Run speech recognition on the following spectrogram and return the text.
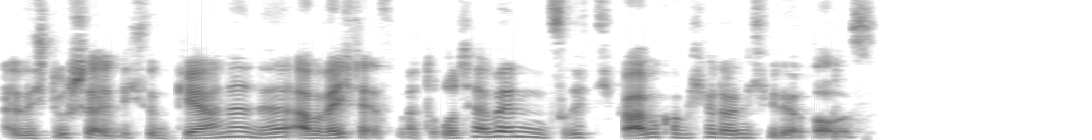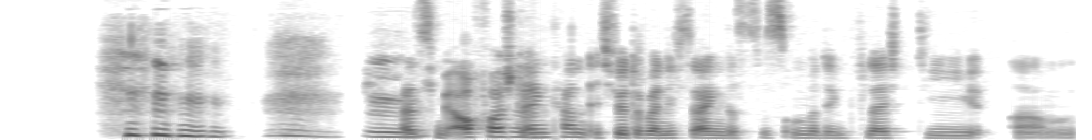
also ich dusche halt nicht so gerne, ne? aber wenn ich da erstmal drunter bin und es richtig warm, komme ich halt auch nicht wieder raus. Was ich mir auch vorstellen kann, ich würde aber nicht sagen, dass das unbedingt vielleicht die ähm,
